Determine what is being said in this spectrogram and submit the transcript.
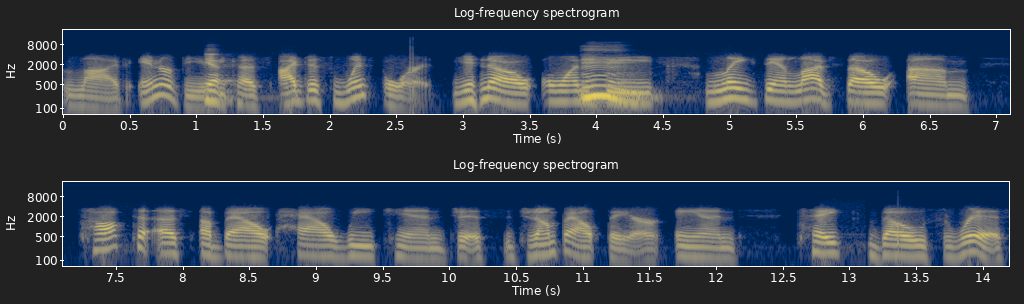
live interview yeah. because I just went for it, you know, on mm. the LinkedIn Live. So, um, talk to us about how we can just jump out there and take those risks,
